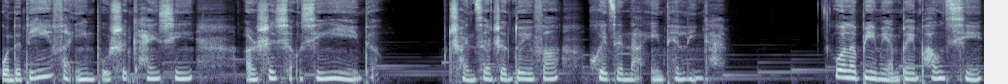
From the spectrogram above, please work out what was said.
我的第一反应不是开心，而是小心翼翼的揣测着对方会在哪一天离开。为了避免被抛弃，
